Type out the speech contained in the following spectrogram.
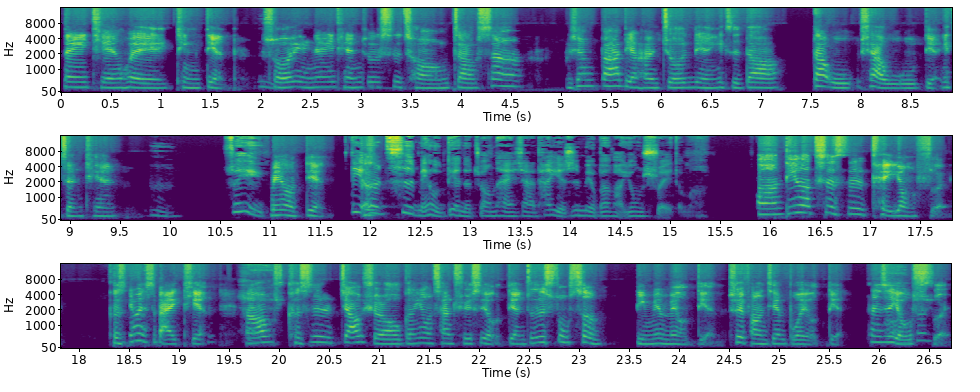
那一天会停电，嗯所以那一天就是从早上好像八点还九点一直到到五下午五点一整天嗯，所以没有电。第二次没有电的状态下，它也是没有办法用水的吗？嗯，第二次是可以用水，可是因为是白天，然后可是教学楼跟用餐区是有电，就是宿舍里面没有电，所以房间不会有电，但是有水。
